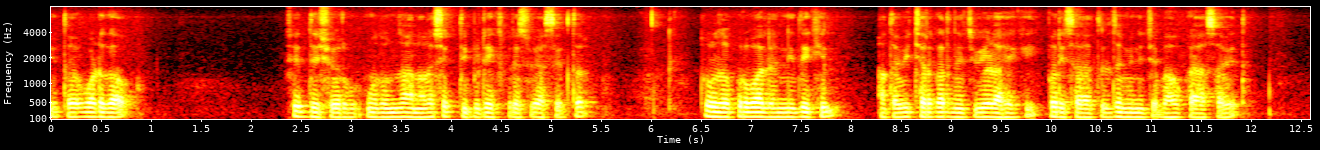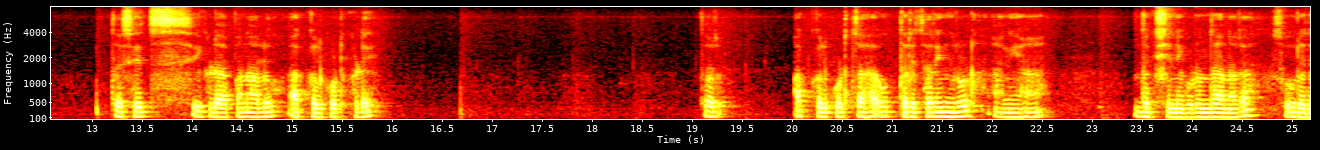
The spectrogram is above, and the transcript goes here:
इथं वडगाव सिद्धेश्वरमधून जाणारा शक्तिपीठ एक्सप्रेसवे असेल तर तुळजापूरवाल्यांनी देखील आता विचार करण्याची वेळ आहे की परिसरातील जमिनीचे भाव काय असावेत. तसेच इकडं आपण आलो अक्कलकोटकडे. तर अक्कलकोटचा हा उत्तरेचा रिंग रोड आणि हा दक्षिणेकडून जाणारा सुरत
